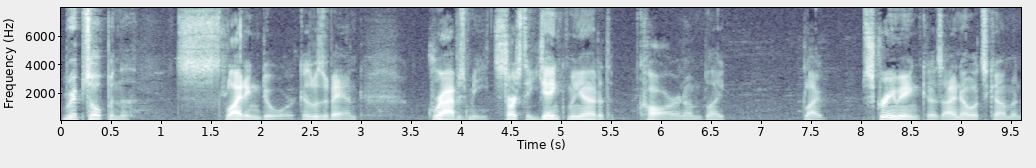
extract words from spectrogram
rips open the sliding door because it was a van. grabs me, starts to yank me out of the car, and I'm like, like screaming because I know it's coming.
